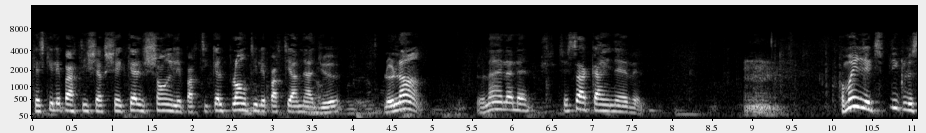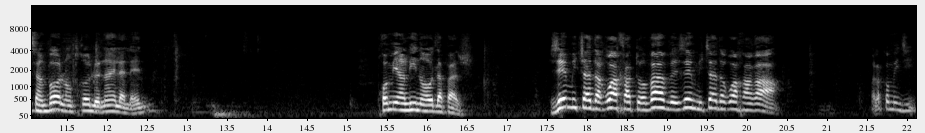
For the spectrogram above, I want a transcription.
Qu'est-ce qu'il est parti chercher Quel champ il est parti Quelle plante il est parti amener à Dieu Le lin. Le lin et la laine. C'est ça, Cain. Comment il explique le symbole entre le lin et la laine Première ligne en haut de la page. Voilà comme il dit.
